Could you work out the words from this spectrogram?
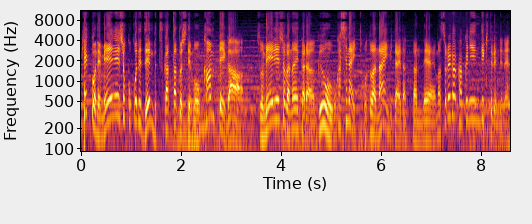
う。結構ね、命令書ここで全部使ったとしても、カンペが、その命令書がないから軍を動かせないってことはないみたいだったんで、まあそれが確認できてるんでね、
